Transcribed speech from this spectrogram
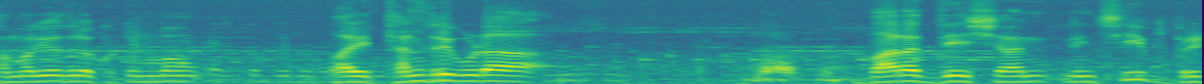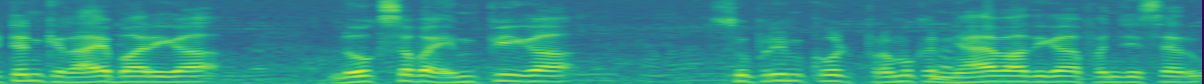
సమరయోధుల కుటుంబం వారి తండ్రి కూడా భారతదేశాన్ని నుంచి బ్రిటన్కి రాయబారిగా లోక్సభ ఎంపీగా సుప్రీంకోర్టు ప్రముఖ న్యాయవాదిగా పనిచేశారు.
